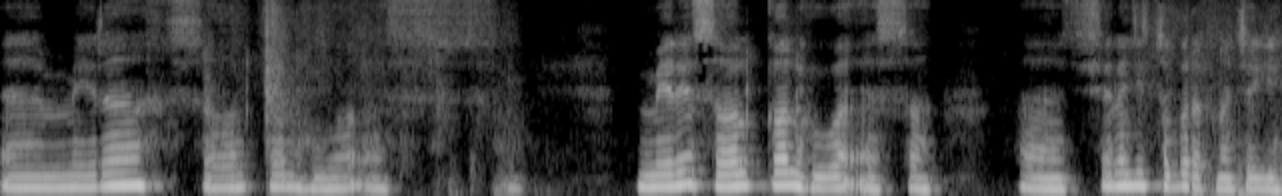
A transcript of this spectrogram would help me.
मेरा साल कल हुआ ऐसा। मेरे साल कल हुआ ऐसा। चलें जी, सब्र रखना चाहिए।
